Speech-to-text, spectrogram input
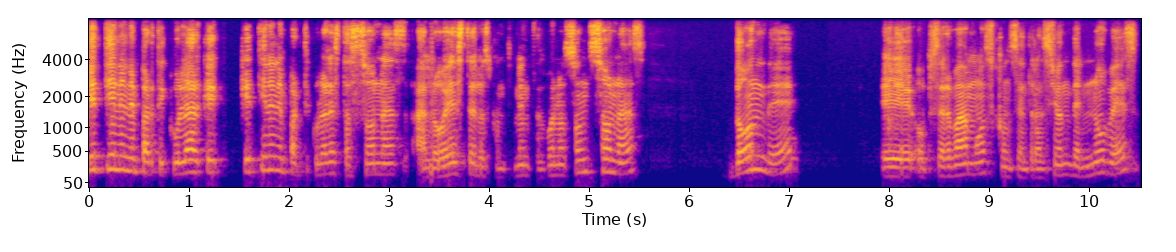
¿Qué tienen en particular? ¿Qué, ¿Qué tienen en particular estas zonas al oeste de los continentes? Bueno, son zonas donde eh, observamos concentración de nubes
